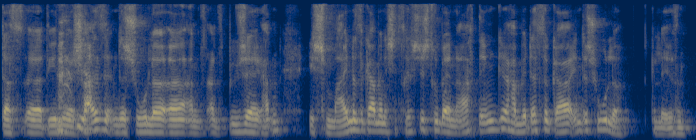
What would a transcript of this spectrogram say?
dass äh, die eine Scheiße in der Schule äh, als, als Bücher hatten. Ich meine sogar, wenn ich jetzt richtig drüber nachdenke, haben wir das sogar in der Schule gelesen.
